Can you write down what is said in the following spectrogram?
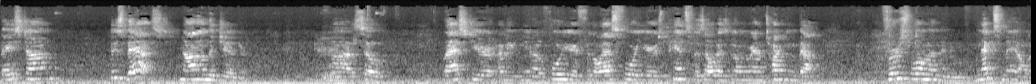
based on who's best, not on the gender. Uh, so last year, I mean, you know, four years, for the last four years, Pence was always going around talking about first woman and next male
